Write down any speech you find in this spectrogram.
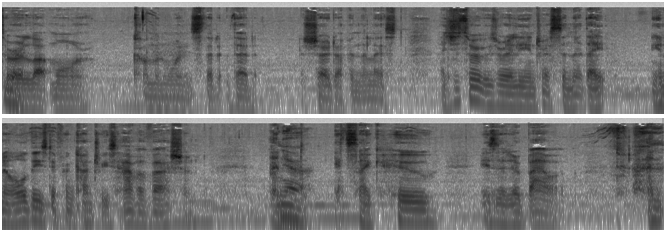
there are a lot more common ones that that showed up in the list. I just thought it was really interesting that they you know all these different countries have a version. And Yeah. it's like who is it about? And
